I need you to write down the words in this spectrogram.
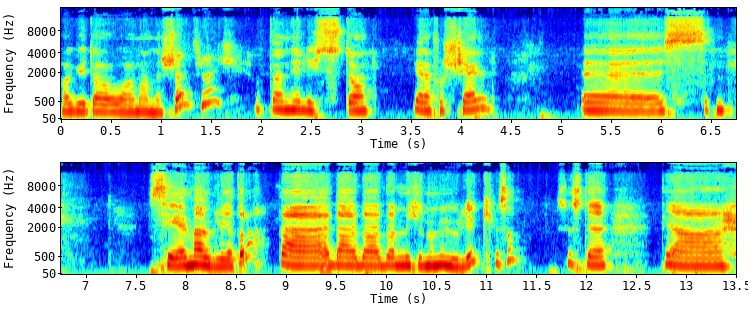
av Gud og av mennesket, tror jeg. At en har lyst til å gjøre en forskjell. Eh, ser muligheter, da. Det er, det, er, det, er, det er, mye som er mulig. Liksom. Jeg syns det, er,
